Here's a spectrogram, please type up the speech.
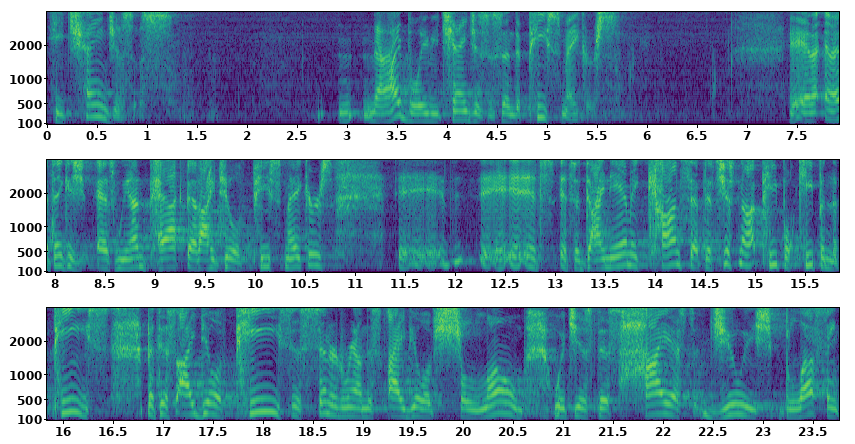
He changes us. Now, I believe He changes us into peacemakers. And, and I think as, as we unpack that ideal of peacemakers, it, it, it's, it's a dynamic concept. It's just not people keeping the peace, but this ideal of peace is centered around this ideal of shalom, which is this highest Jewish blessing,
